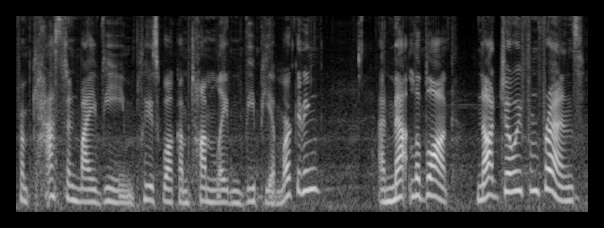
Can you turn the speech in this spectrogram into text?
from Kasten by Veeam. Please welcome Tom Leyden, VP of Marketing, and Matt LeBlanc, not Joey from Friends,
